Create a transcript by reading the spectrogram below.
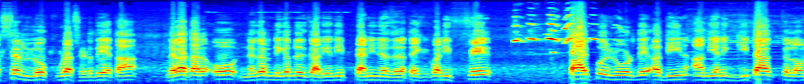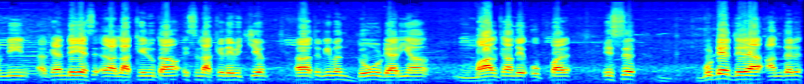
ਅਕਸਰ ਲੋਕ ਕੂੜਾ ਛੱਡਦੇ ਆ, ਤਾਂ ਲਗਾਤਾਰ ਉਹ ਨਗਰ ਨਿਗਮ ਦੇ ਅਧਿਕਾਰੀਆਂ ਦੀ ਪੈਣੀ ਨਜ਼ਰ ਆਤਾ ਇੱਕ ਵਾਰੀ ਫੇਰ ਤਾਜਪੁਰ ਰੋਡ ਦੇ ਅਧੀਨ ਆਂਦੀਆਂ ਨੇ ਗੀਤਾ ਕਲੋਨੀ ਕਹਿੰਦੇ ਇਸ ਇਲਾਕੇ ਨੂੰ ਤਾਂ ਇਸ ਇਲਾਕੇ ਦੇ ਵਿੱਚ ਤਕਰੀਬਨ ਦੋ ਡੈਰੀਆਂ ਮਾਲਕਾਂ ਦੇ ਉੱਪਰ ਇਸ ਬੁੱਢੇ ਦਰਿਆ ਅੰਦਰ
